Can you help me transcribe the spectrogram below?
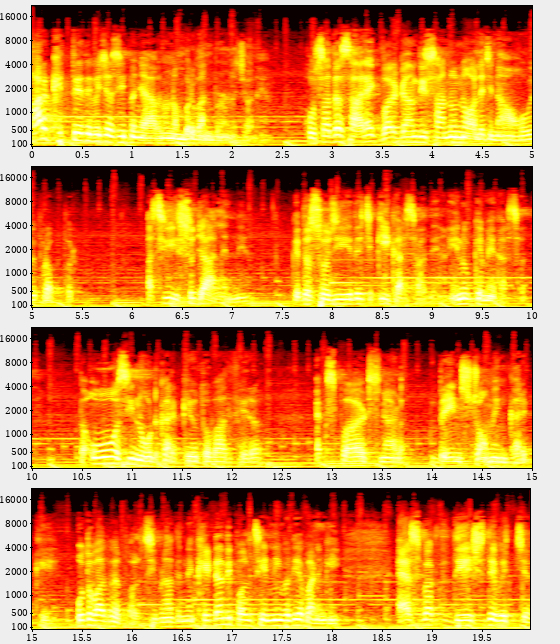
ਹਰ ਖਿੱਤੇ ਦੇ ਵਿੱਚ ਅਸੀਂ ਪੰਜਾਬ ਨੂੰ ਨੰਬਰ 1 ਬਣਾਉਣਾ ਚਾਹੁੰਦੇ ਹਾਂ। ਹੋ ਸਕਦਾ ਸਾਰੇ ਵਰਗਾਂ ਦੀ ਸਾਨੂੰ ਨੌਲੇਜ ਨਾ ਹੋਵੇ ਪ੍ਰੋਪਰ ਅਸੀਂ ਸੁਝਾਅ ਲੈਂਦੇ ਹਾਂ ਕਿ ਦੱਸੋ ਜੀ, ਇਹਦੇ ਚ ਕੀ ਕਰ ਸਕਦੇ ਹਾਂ? ਇਹਨੂੰ ਕਿਵੇਂ ਕਰ ਸਕਦੇ ਹਾਂ? ਤਾਂ ਉਹ ਅਸੀਂ ਨੋਟ ਕਰਕੇ ਉਸ ਤੋਂ ਬਾਅਦ ਫਿਰ ਐਕਸਪਰਟਸ ਨਾਲ ਬ੍ਰੇਨਸਟਾਰਮਿੰਗ ਕਰਕੇ ਉਸ ਤੋਂ ਬਾਅਦ ਫਿਰ ਪਾਲਿਸੀ ਬਣਾ ਦਿੰਦੇ ਹਾਂ। ਖੇਡਾਂ ਦੀ ਪਾਲਿਸੀ ਇੰਨੀ ਵਧੀਆ ਬਣ ਗਈ। ਇਸ ਵਕਤ ਦੇਸ਼ ਦੇ ਵਿੱਚ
